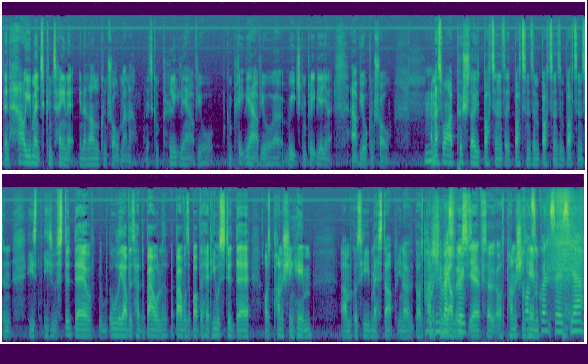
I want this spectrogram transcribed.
then how are you meant to contain it in an uncontrolled manner when it's completely out of your completely out of your uh, reach, completely you know out of your control? And that's why I pushed those buttons, those buttons and buttons and buttons. And he's he was stood there. All the others had the barrel barrels above the head. He was stood there. I was punishing him um, because he'd messed up. You know, I was Punishing punishing, the the, the others. Yeah, so I was punishing him. Consequences, yeah.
